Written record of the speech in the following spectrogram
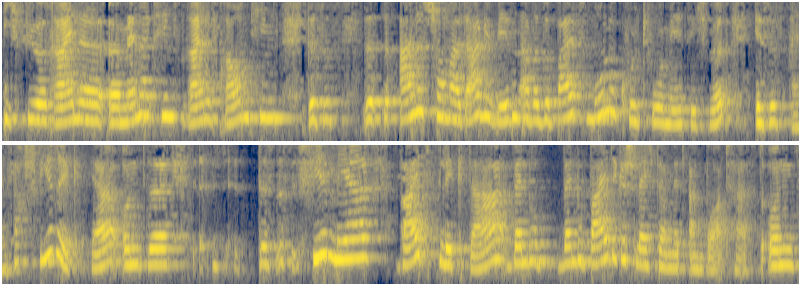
ich führe reine äh, Männerteams, reine Frauenteams. Das ist, das ist alles schon mal da gewesen, aber sobald es monokulturmäßig wird, ist es einfach schwierig, ja. Und äh, das ist viel mehr Weitblick da, wenn du, wenn du beide Geschlechter mit an Bord hast. Und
